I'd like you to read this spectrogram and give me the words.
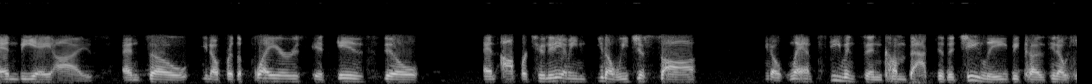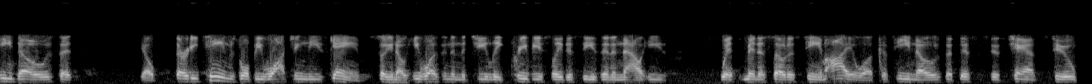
NBA eyes. And so, you know, for the players, it is still an opportunity. I mean, you know, we just saw you know, Lance Stephenson come back to the G League because, you know, he knows that, you know, 30 teams will be watching these games. So, you know, he wasn't in the G League previously this season, and now he's with Minnesota's team, Iowa, because he knows that this is his chance to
